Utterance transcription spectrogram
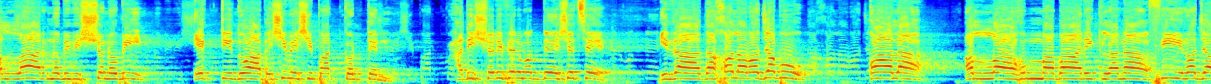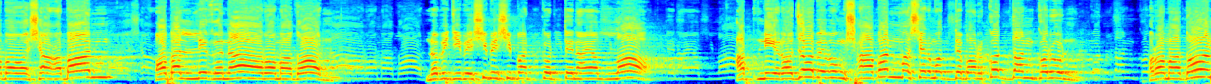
আল্লাহর নবী, বিশ্ব নবী একটি দোয়া বেশি বেশি পাঠ করতেন। হাদিস শরীফের মধ্যে এসেছে, ইদা দখলা রজাবু কলা নবীজি বেশি বেশি পাঠ করতেন, আয় আল্লাহ, আপনি রজব এবং শাবান মাসের মধ্যে বরকত দান করুন। রমাদন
